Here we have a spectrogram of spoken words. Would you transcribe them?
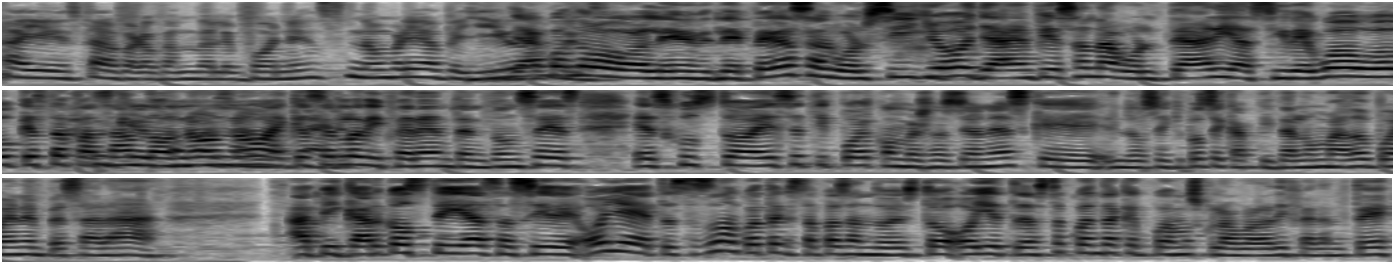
ahí está, pero cuando le pones nombre y apellido. Ya pues cuando le, pegas al bolsillo, ya empiezan a voltear y así de wow, wow, ¿qué está pasando? no, no, hay que hacerlo diferente. Entonces, es justo ese tipo de conversaciones que los equipos de capital humano pueden empezar a a picar costillas así de, oye, ¿te estás dando cuenta que está pasando esto? Oye, ¿te das cuenta que podemos colaborar diferente?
